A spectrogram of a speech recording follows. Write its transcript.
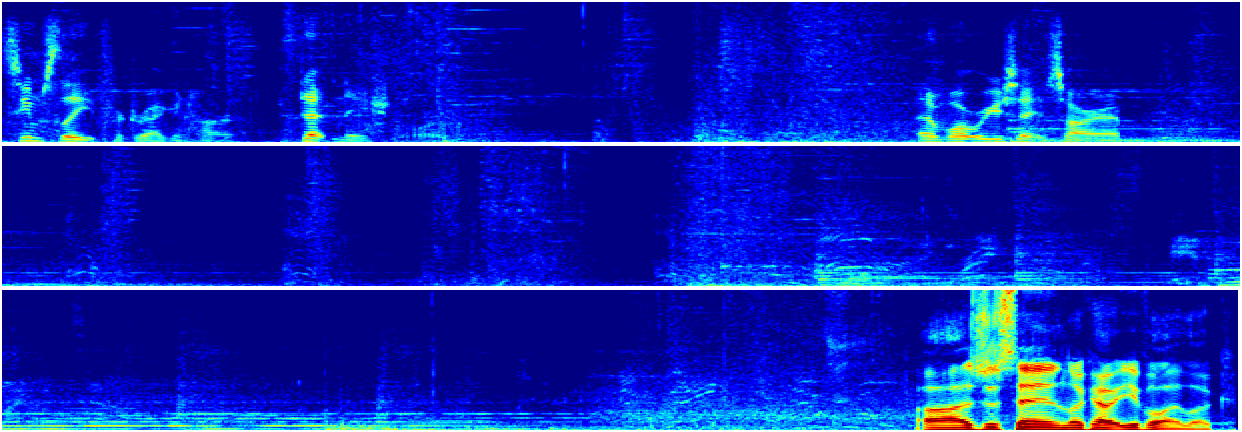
Seems late for Dragonheart. Detonation orb. And what were you saying? Sorry, I'm. Uh, I was just saying, look how evil I look.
